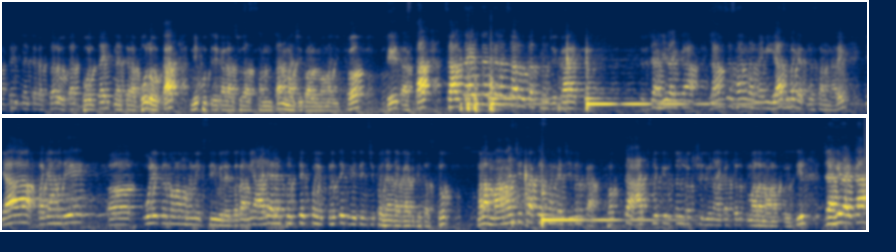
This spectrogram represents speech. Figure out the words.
येत नाही त्याला चलवतात बोलता येत नाही त्याला बोलवतात. निपुत्रिकाला सुद्धा संतान माझे बाळमामा इथं देत असतात. चालता येत नाही त्याला चालवतात म्हणजे काय? जाहीर आहे का? लांबच सांगणार नाही मी याच बग्यातलं सांगणार आहे. या बग्यामध्ये कोळेकर मामा म्हणून एक सिव्हिल आहेत. बघा मी आले आल्या प्रत्येक प्रत्येक वेळी त्यांची पहिल्यांदा गाठ घेत असतो. मला मामांची ताकद सांगायची बरं का? फक्त आजचं कीर्तन लक्ष देऊन ऐका तर तुम्हाला मामा कळतील. जाहीर ऐका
